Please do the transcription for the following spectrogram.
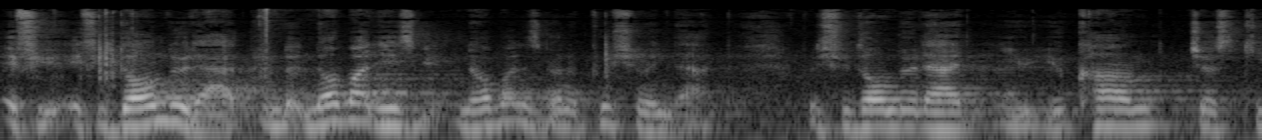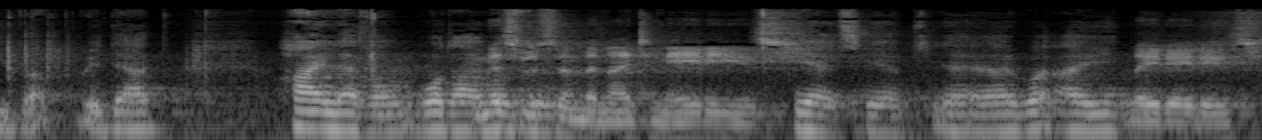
if you if you don't do that, nobody's nobody's going to push you in that. But if you don't do that, you, you can't just keep up with that high level. What I And this was was in the 1980s, yes, yes. Yeah, I, I late 80s.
